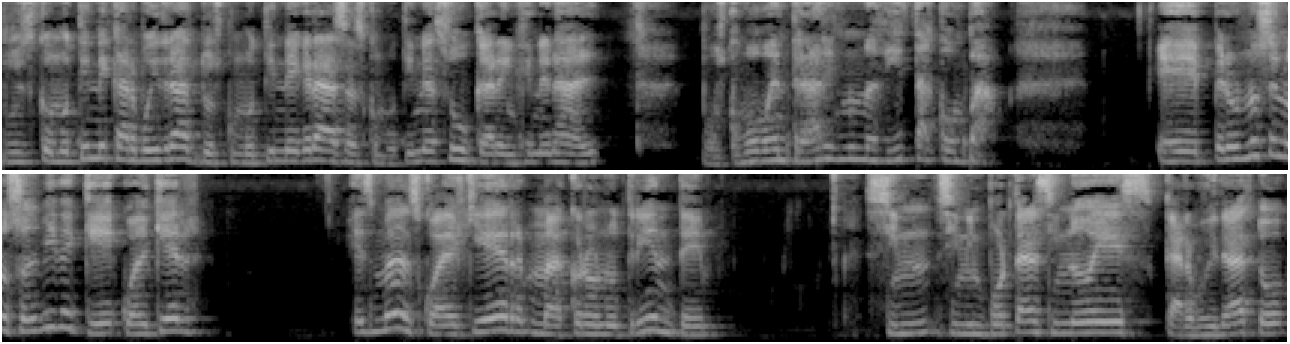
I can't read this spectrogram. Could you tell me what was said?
pues como tiene carbohidratos, como tiene grasas, como tiene azúcar en general, pues cómo va a entrar en una dieta, compa. Eh, pero no se nos olvide que cualquier, es más, cualquier macronutriente, sin, sin importar si no es carbohidrato,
